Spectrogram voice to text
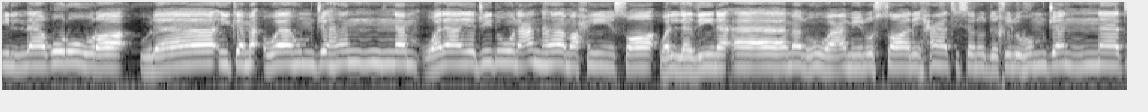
إلا غرورا أولئك مأواهم جهنم ولا يجدون عنها محيصا والذين آمنوا وعملوا الصالحات سندخلهم جنات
